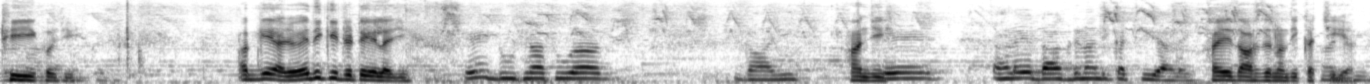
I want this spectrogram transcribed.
ਠੀਕ ਹੋ ਜੀ। ਅੱਗੇ ਆ ਜਾਓ ਇਹਦੀ ਕੀ ਡਿਟੇਲ ਹੈ ਜੀ? ਇਹ ਦੂਸਰਾ ਸੂਆ ਗਾਂ ਜੀ। ਹਾਂਜੀ। ਹਲੇ 10 ਦਿਨਾਂ ਦੀ ਕੱਚੀ ਆ ਹਲੇ। ਹਜੇ 10 ਦਿਨਾਂ ਦੀ ਕੱਚੀ ਆ। ਹਾਂਜੀ।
